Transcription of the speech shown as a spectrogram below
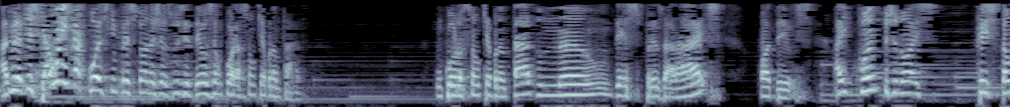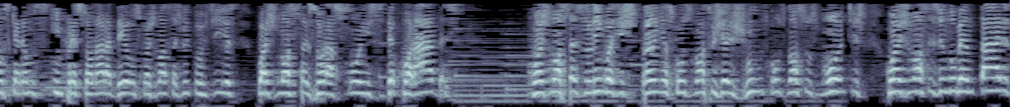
A Bíblia diz que a única coisa que impressiona Jesus e Deus é um coração quebrantado. Um coração quebrantado não desprezarás, ó Deus. Aí quantos de nós, cristãos, queremos impressionar a Deus com as nossas liturgias, com as nossas orações decoradas, com as nossas línguas estranhas, com os nossos jejuns, com os nossos montes, com as nossas indumentárias,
